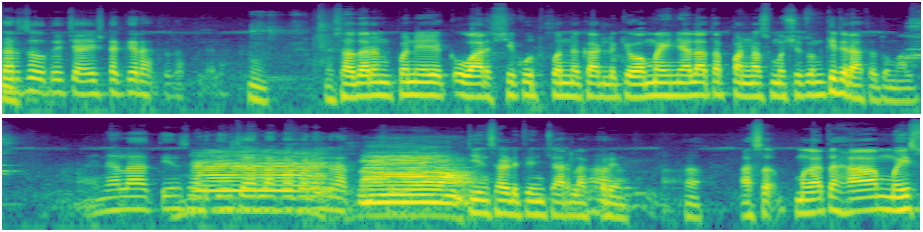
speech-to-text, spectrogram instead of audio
खर्च होतो चाळीस टक्के राहतात आपल्याला. साधारणपणे एक वार्षिक उत्पन्न काढलं किंवा महिन्याला आता पन्नास म्हशीतून किती राहतं तुम्हाला? महिन्याला तीन साडेतीन चार लाखापर्यंत राहतात तीन साडेतीन चार लाख पर्यंत हां असं मग आता हा म्हैस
